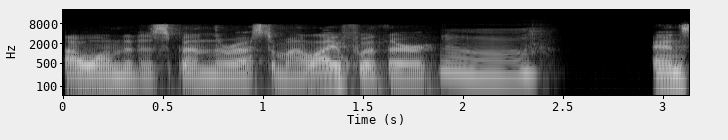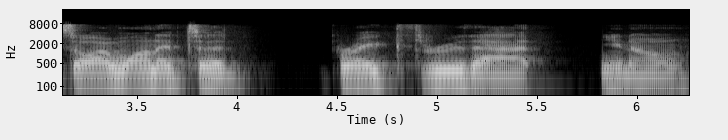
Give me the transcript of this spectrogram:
i wanted to spend the rest of my life with her Oh. and so I wanted to break through that, you know,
